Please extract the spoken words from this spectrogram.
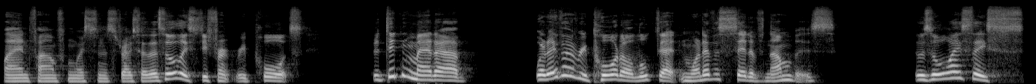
Plan Farm from Western Australia. So there's all these different reports. But it didn't matter, whatever report I looked at and whatever set of numbers, there was always these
